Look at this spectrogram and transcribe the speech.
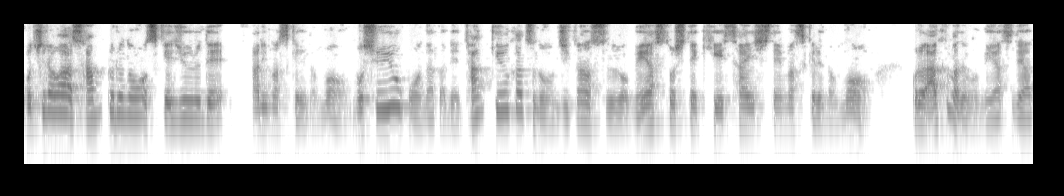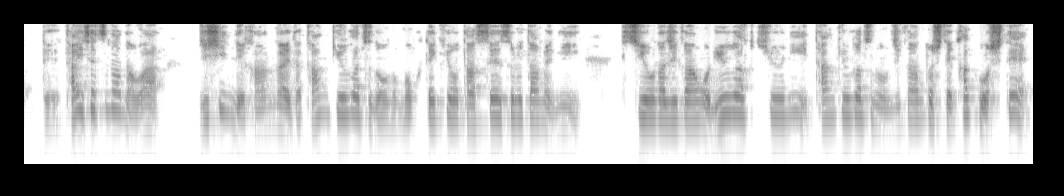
こちらはサンプルのスケジュールでありますけれども、募集要項の中で探究活動の時間数を目安として記載していますけれども、これはあくまでも目安であって、大切なのは自身で考えた探究活動の目的を達成するために必要な時間を留学中に探究活動の時間として確保して、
